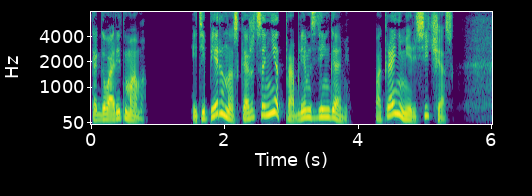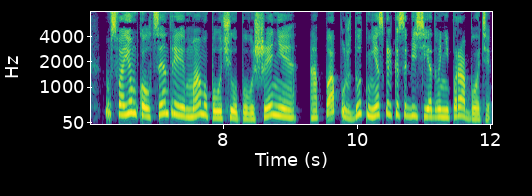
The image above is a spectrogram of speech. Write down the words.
как говорит мама. И теперь у нас, кажется, нет проблем с деньгами. По крайней мере, сейчас. В своем колл-центре мама получила повышение, а папу ждут несколько собеседований по работе.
